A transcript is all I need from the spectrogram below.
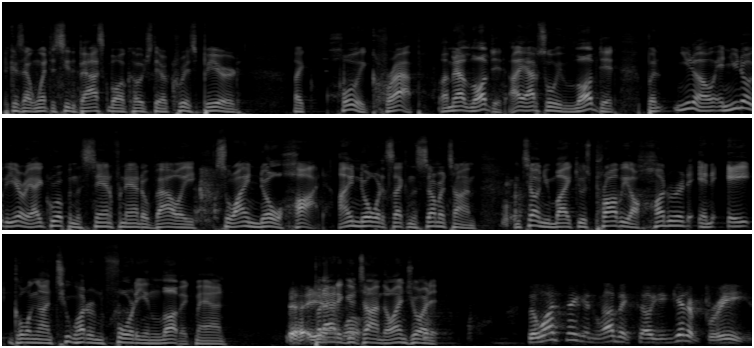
because I went to see the basketball coach there, Chris Beard. Like, holy crap. I mean, I loved it. I absolutely loved it. But, you know, and you know the area. I grew up in the San Fernando Valley, so I know hot. I know what it's like in the summertime. I'm telling you, Mike, it was probably 108 going on 240 in Lubbock, man. Uh, yeah, but I had a well, good time, though. I enjoyed it. The one thing in Lubbock, though, you get a breeze.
